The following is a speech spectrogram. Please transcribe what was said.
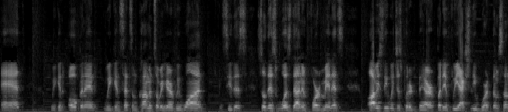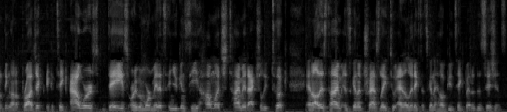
And we can open it. We can set some comments over here if we want. You can see this. So this was done in four minutes. Obviously, we just put it there, but if we actually worked on something on a project, it could take hours, days, or even more minutes, and you can see how much time it actually took. And all this time is gonna translate to analytics that's gonna help you take better decisions.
